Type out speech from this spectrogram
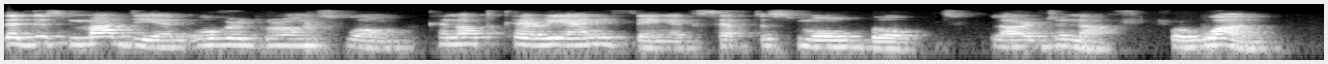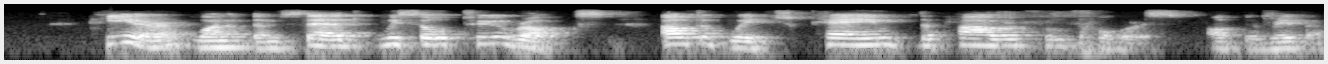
that this muddy and overgrown swamp cannot carry anything except a small boat, large enough for one. Here, one of them said, we saw two rocks, out of which came the powerful force of the river.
